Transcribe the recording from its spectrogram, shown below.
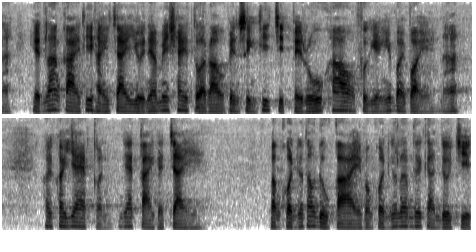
นะเห็นร่างกายที่หายใจอยู่เนี่ยไม่ใช่ตัวเราเป็นสิ่งที่จิตไปรู้เข้า ฝึกอย่างนี้บ่อยๆ นะ ค่อยๆ แยกก่อน แยกกายกับใจ บางคนก็ต้องดูกาย บางคนก็เริ่มด้วยการดูจิต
